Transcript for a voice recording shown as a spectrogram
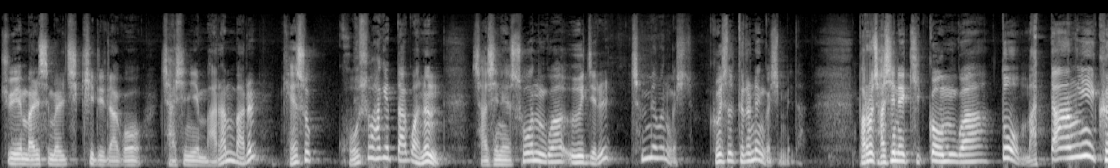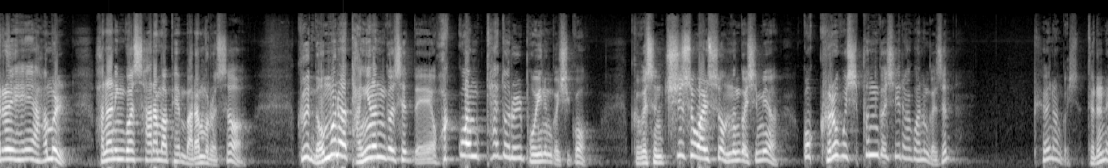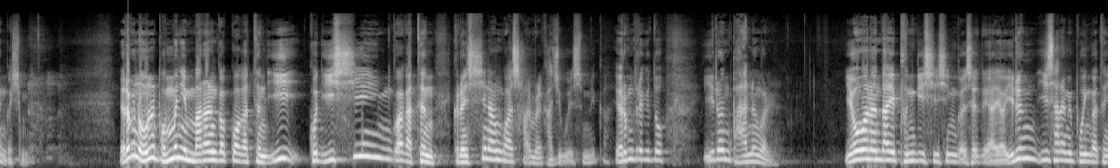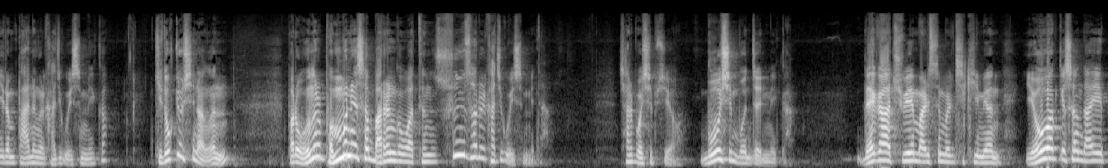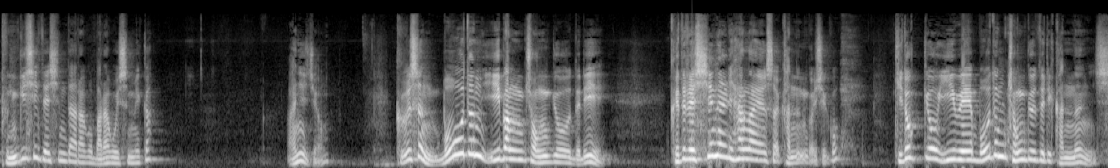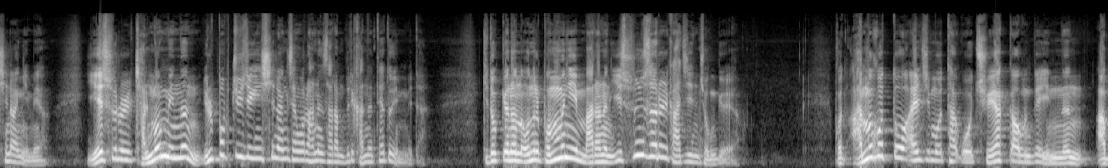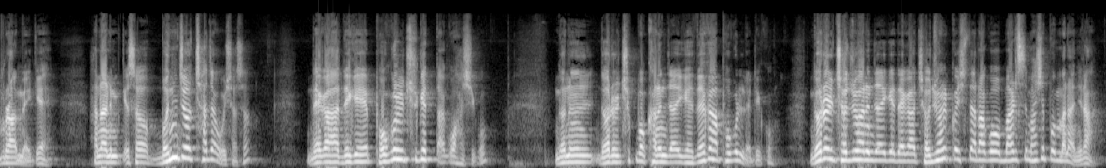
주의 말씀을 지키리라고 자신이 말한 바를 계속 고수하겠다고 하는 자신의 소원과 의지를 천명하는 것이죠. 그것을 드러낸 것입니다. 바로 자신의 기꺼움과 또 마땅히 그러해야 함을 하나님과 사람 앞에 말함으로써 그 너무나 당연한 것에 대해 확고한 태도를 보이는 것이고 그것은 취소할 수 없는 것이며 꼭 그러고 싶은 것이라고 하는 것을 표현한 것이죠. 드러낸 것입니다. 여러분 오늘 본문이 말하는 것과 같은 이 곧 이 시인과 같은 그런 신앙과 삶을 가지고 있습니까? 여러분들에게도 이런 반응을 여호와는 나의 분기시신 것에 대하여 이런 이 사람이 보인 같은 이런 반응을 가지고 있습니까? 기독교 신앙은 바로 오늘 본문에서 말하는 것 같은 순서를 가지고 있습니다. 잘 보십시오. 무엇이 먼저입니까? 내가 주의 말씀을 지키면 여호와께서 나의 분깃이 되신다라고 말하고 있습니까? 아니죠. 그것은 모든 이방 종교들이 그들의 신을 향하여서 갖는 것이고 기독교 이외의 모든 종교들이 갖는 신앙이며 예수를 잘못 믿는 율법주의적인 신앙생활을 하는 사람들이 갖는 태도입니다. 기독교는 오늘 본문이 말하는 이 순서를 가진 종교예요. 곧 아무것도 알지 못하고 죄악 가운데 있는 아브라함에게 하나님께서 먼저 찾아오셔서 내가 내게 복을 주겠다고 하시고 너는 너를 축복하는 자에게 내가 복을 내리고 너를 저주하는 자에게 내가 저주할 것이다라고 말씀하실 뿐만 아니라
